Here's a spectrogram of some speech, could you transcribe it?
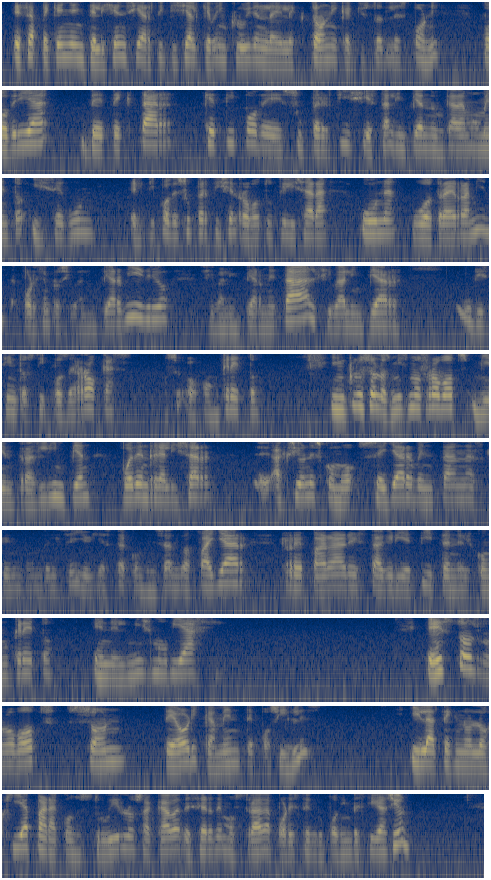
esa pequeña inteligencia artificial que va incluida en la electrónica que usted les pone podría detectar qué tipo de superficie está limpiando en cada momento y según el tipo de superficie el robot utilizará una u otra herramienta. Por ejemplo, si va a limpiar vidrio, si va a limpiar metal, si va a limpiar distintos tipos de rocas o, concreto. Incluso los mismos robots, mientras limpian, pueden realizar eh, acciones como sellar ventanas que en donde el sello ya está comenzando a fallar, reparar esta grietita en el concreto en el mismo viaje. Estos robots son teóricamente posibles y la tecnología para construirlos acaba de ser demostrada por este grupo de investigación.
